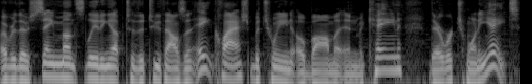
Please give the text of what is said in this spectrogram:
Over those same months leading up to the 2008 clash between Obama and McCain, there were 28.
